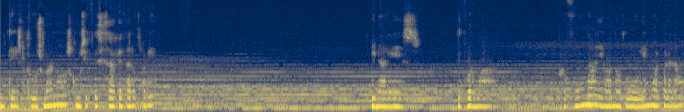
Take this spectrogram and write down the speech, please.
Juntes tus manos como si fueses a rezar otra vez. Inhales de forma profunda, llevando tu lengua al paladar.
